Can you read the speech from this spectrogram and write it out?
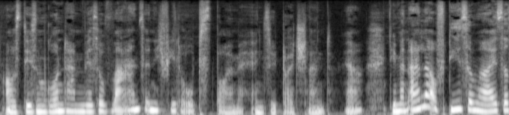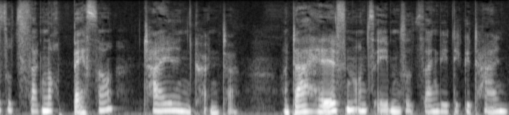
Aus diesem Grund haben wir so wahnsinnig viele Obstbäume in Süddeutschland, ja, die man alle auf diese Weise sozusagen noch besser teilen könnte. Und da helfen uns eben sozusagen die digitalen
